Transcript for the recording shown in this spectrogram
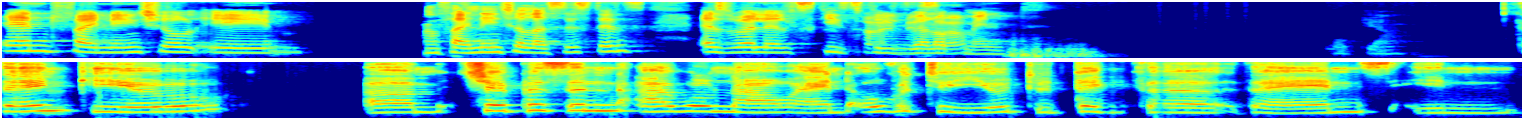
and financial uh, financial assistance as well as skills Time development. Thank you. Thank you. Um, Chairperson, I will now hand over to you to take the, the hands in,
